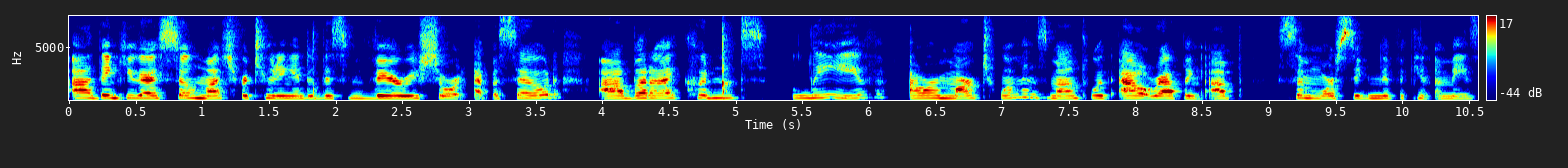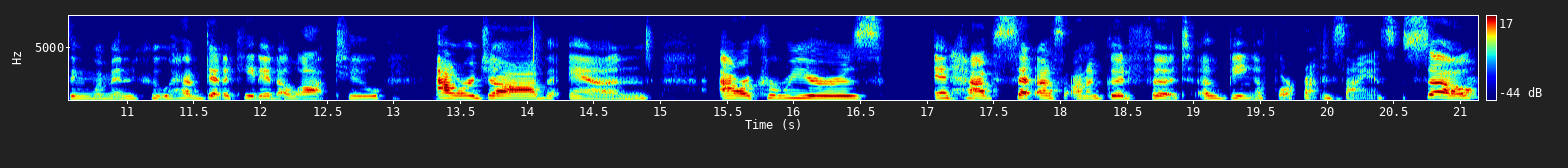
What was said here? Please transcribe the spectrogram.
Uh, thank you guys so much for tuning into this very short episode. Uh, but I couldn't leave our March Women's Month without wrapping up some more significant, amazing women who have dedicated a lot to our job and our careers and have set us on a good foot of being a forefront in science. So,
